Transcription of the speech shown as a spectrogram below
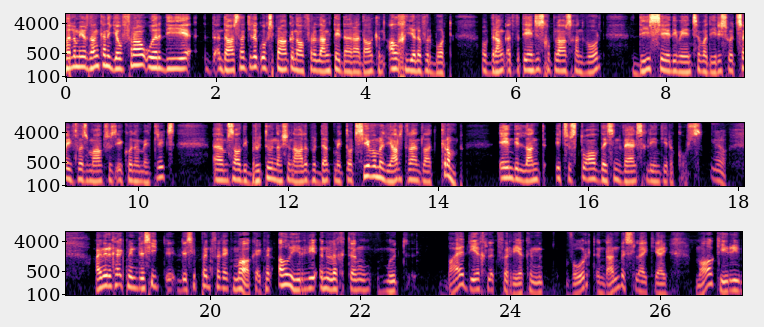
Willem hier dan kan ek jou vra oor die daar's natuurlik ook sprake na vir 'n lang tyd dat daar dalk 'n algehele verbod op drankadvertensies geplaas gaan word. Die sê die mense wat hierdie soort syfers maak soos Econometrics, um, sal die bruto nasionale produk met tot 7 miljard rand laat krimp en die land iets soos 12000 werksgeleenthede kos. Ja. Heinrich ek meen dis die dis die punt wat ek maak. Ek meen al hierdie inligting moet baie deeglik verreken word en dan besluit jy maak hierdie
